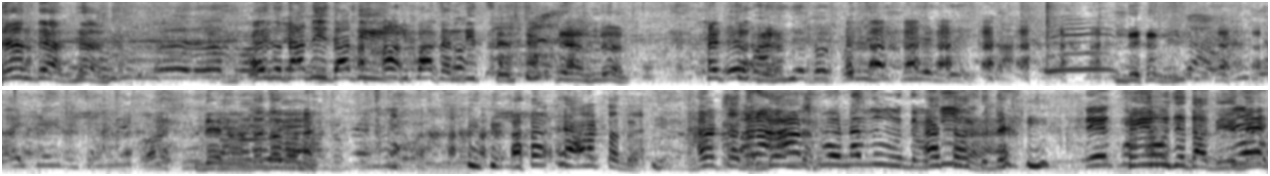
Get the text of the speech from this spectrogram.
দেন, দেন, এই যে দাদি দাদি কি পাতেন দিচ্ছে? দেন দেন। আরেকটা দেন। আরেকটা দেন। আসব না দেবো আচ্ছা আচ্ছা দেন। এ বুঝে দাদি দেন?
